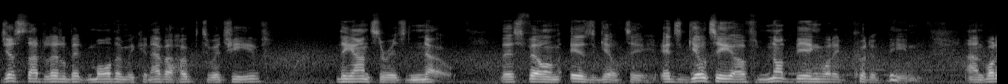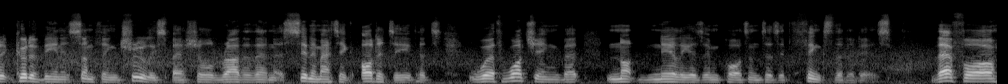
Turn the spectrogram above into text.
just that little bit more than we can ever hope to achieve? The answer is no. This film is guilty. It's guilty of not being what it could have been. And what it could have been is something truly special rather than a cinematic oddity that's worth watching but not nearly as important as it thinks that it is. Therefore,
